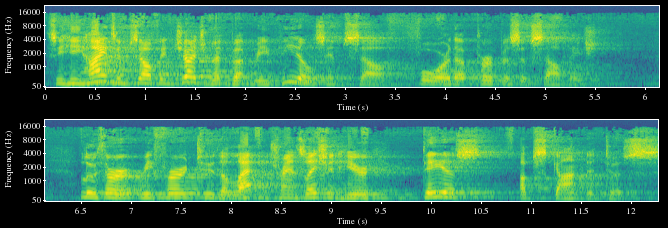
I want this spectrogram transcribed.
See, he hides himself in judgment, but reveals himself for the purpose of salvation. Luther referred to the Latin translation here, Deus absconditus.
